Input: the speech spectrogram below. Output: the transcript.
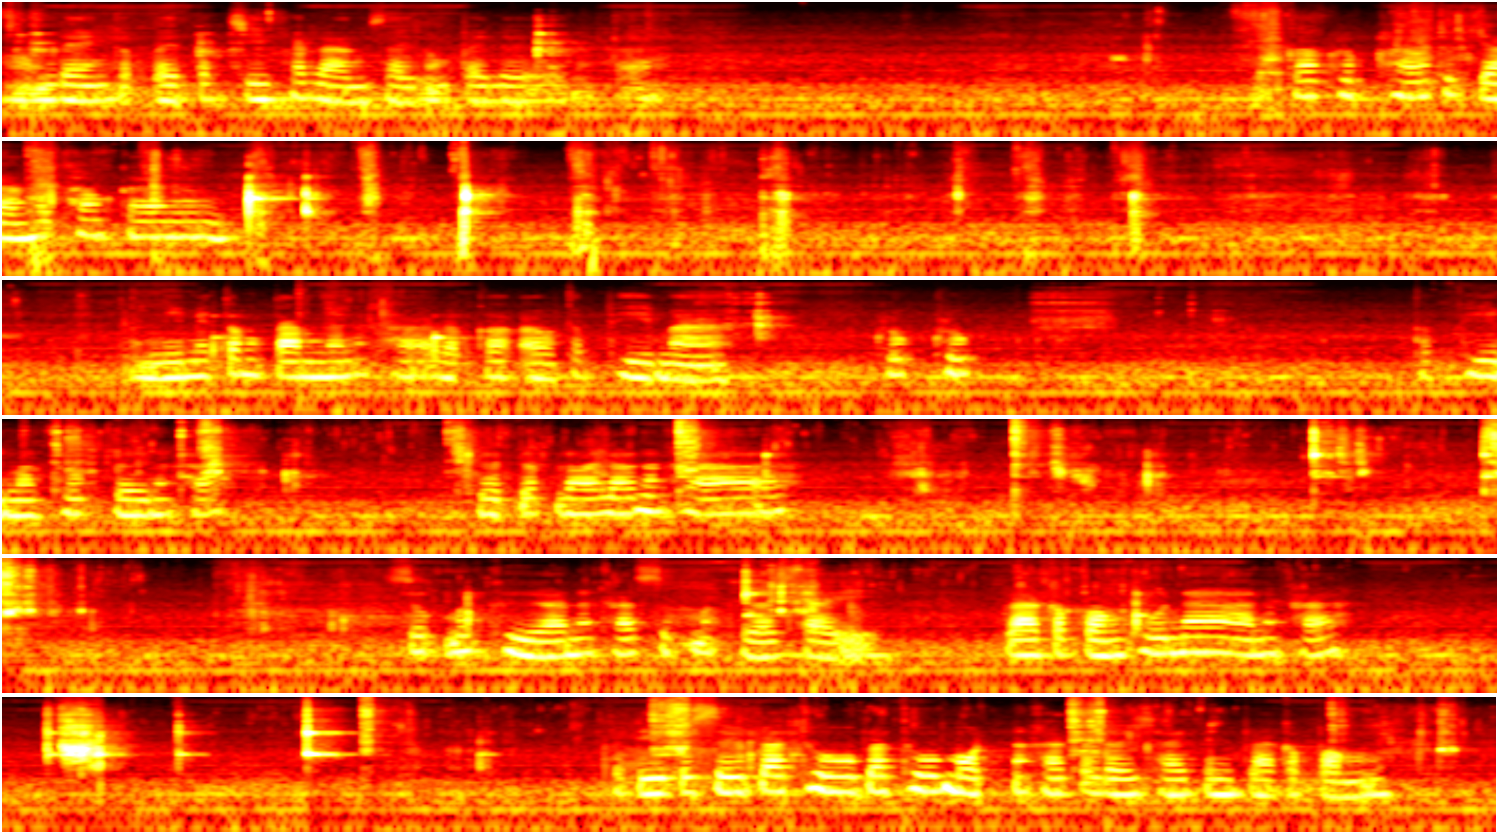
หอมแด งกับใบผักชีฝรั่งใส่ลงไปเลยนะคะแล้วก็คลุกเคล้าทุกอย่างให้เข้ากันอันนี้ไม่ต้องตำแล้วนะคะ แล้วก็เอาทัพพีมาคลุกคลุกทัพพีมาคลุกเลยนะคะ เสร็จเรียบร้อยแล้วนะคะ ซุปมะเขือนะคะ ซุปมะเขือใส่ปลากระป๋องทูน่านะคะพอดีไปซื้อปลาทูปลาทูหมดนะคะ ก็เลยใช้เป็นปลากระป๋อง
